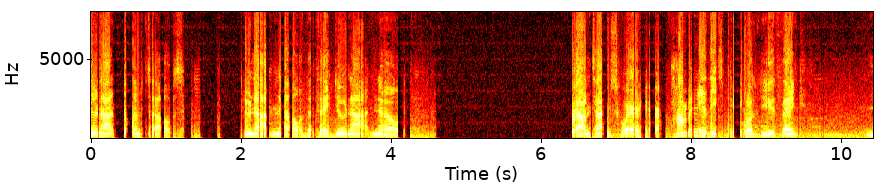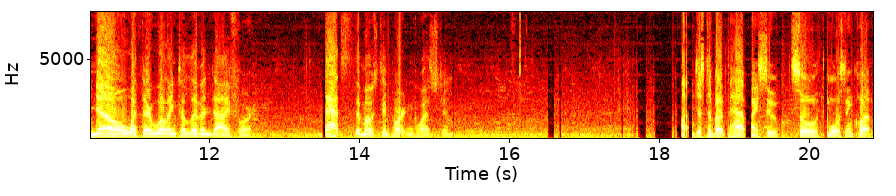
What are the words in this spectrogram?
do not know themselves, do not know that they do not know. Around Times Square here, how many of these people do you think know what they're willing to live and die for? That's the most important question. I'm just about to have my soup. So the most, inqu-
